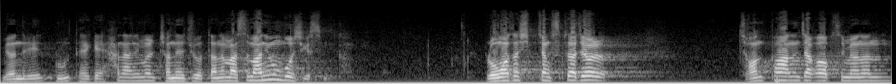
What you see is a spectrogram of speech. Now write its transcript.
며느리 룻에게 하나님을 전해 주었다는 말씀 아니면 무엇이겠습니까? 로마서 10장 14절 전파하는 자가 없으면은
